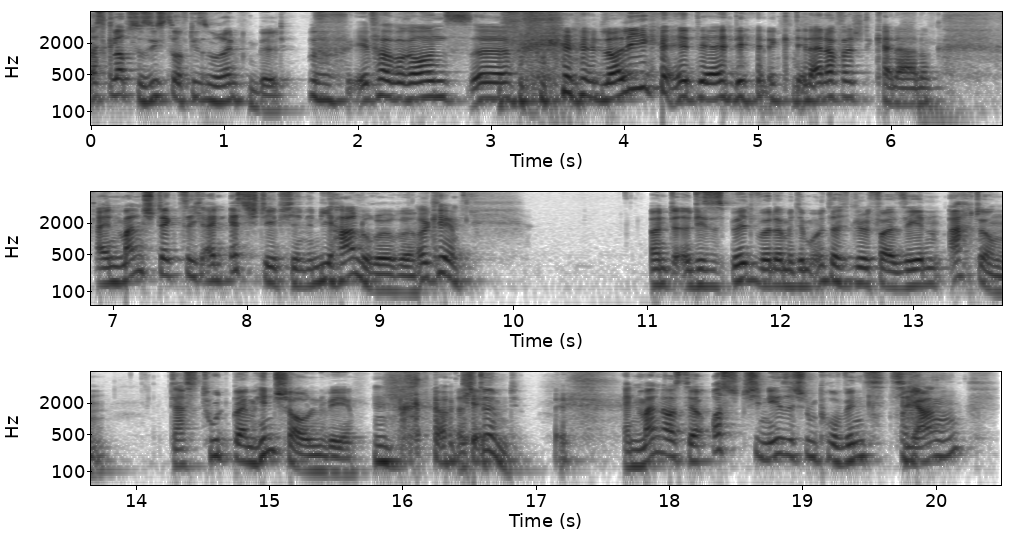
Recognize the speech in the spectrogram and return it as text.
Was glaubst du, siehst du auf diesem Röntgenbild? Eva Brauns äh, Lolly, der, der, den einer versteht, keine Ahnung. Ein Mann steckt sich ein Essstäbchen in die Harnröhre. Okay. Und äh, dieses Bild würde mit dem Untertitel versehen: Achtung, das tut beim Hinschauen weh. okay. Das stimmt. Ein Mann aus der ostchinesischen Provinz Xiang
